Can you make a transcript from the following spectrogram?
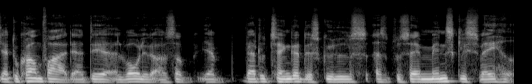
ja, du kom fra, at det er alvorligt, og så, ja, hvad du tænker, det skyldes. Altså, du sagde menneskelig svaghed.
